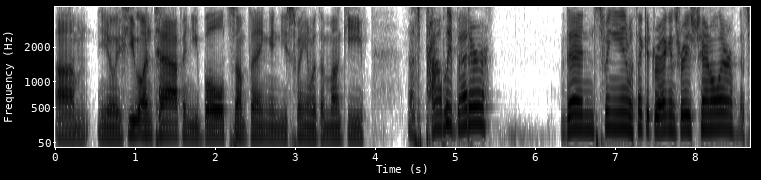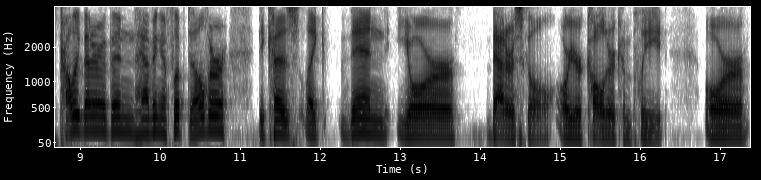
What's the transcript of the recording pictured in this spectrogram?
Um, you know, if you untap and you bolt something and you swing in with a monkey, that's probably better than swinging in with like a Dragon's Rage Channeler. That's probably better than having a Flip Delver because like then your Batterskull or your Kaldra Compleat or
